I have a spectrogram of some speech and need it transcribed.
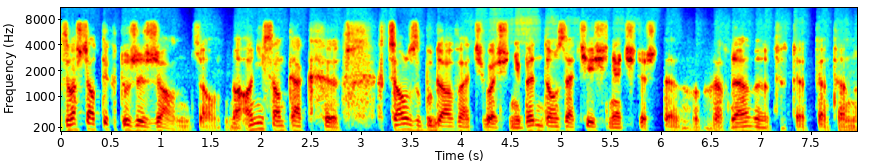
zwłaszcza o tych, którzy rządzą. No, oni są tak, e, chcą zbudować właśnie, będą zacieśniać też prawda, ten, ten, ten,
